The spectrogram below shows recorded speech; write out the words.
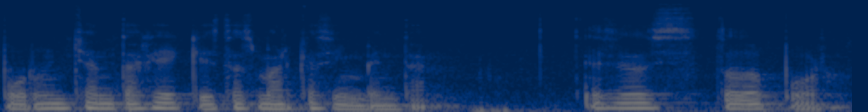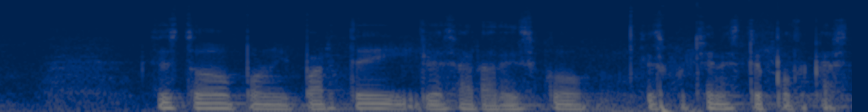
por un chantaje que estas marcas inventan. Eso es todo por eso es todo por mi parte y les agradezco que escuchen este podcast.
